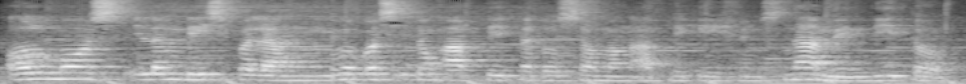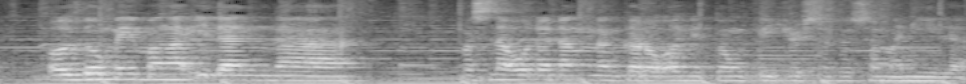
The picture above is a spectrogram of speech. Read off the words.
almost ilang days pa lang lumabas itong update na to sa mga applications namin dito. Although may mga ilan na mas nauna nang nagkaroon nitong features na to sa Manila.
